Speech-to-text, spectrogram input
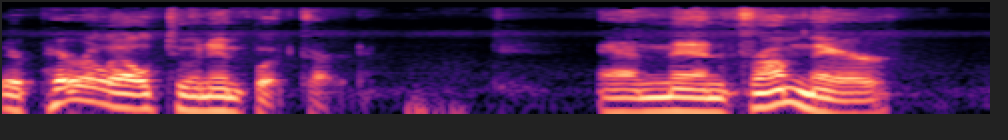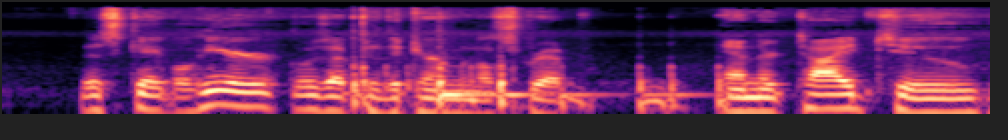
They're parallel to an input card. And then from there, this cable here goes up to the terminal strip and they're tied to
